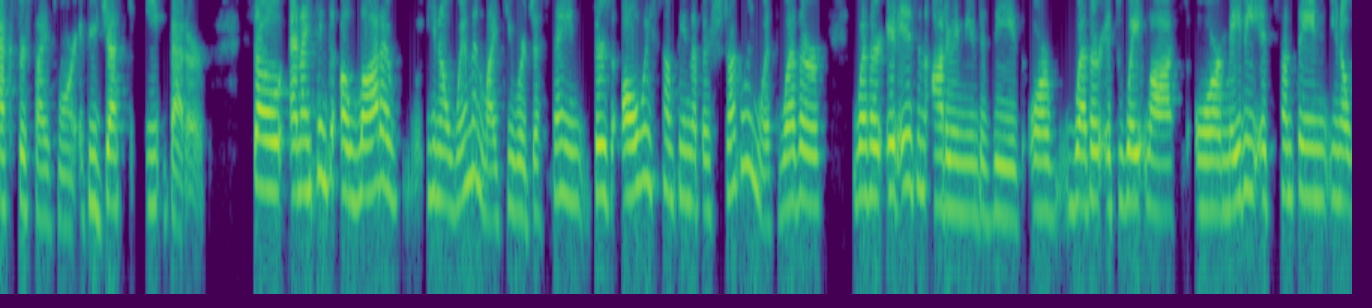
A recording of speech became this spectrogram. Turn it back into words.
exercise more, if you just eat better. So, and I think a lot of, you know, women like you were just saying, there's always something that they're struggling with, whether whether it is an autoimmune disease or whether it's weight loss or maybe it's something, you know,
